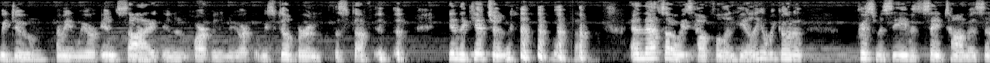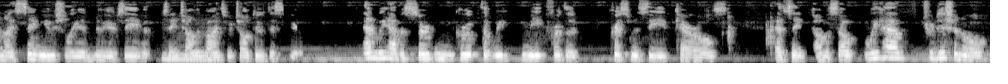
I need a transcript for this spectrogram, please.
we do. Mm-hmm. I mean, we are inside in an apartment in New York, but we still burn the stuff in the in the kitchen. and that's always helpful and healing. And we go to Christmas Eve at St. Thomas, and I sing usually at New Year's Eve at St. Mm. John the Divine, which I'll do this year. And we have a certain group that we meet for the Christmas Eve carols at St. Thomas. So we have traditional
